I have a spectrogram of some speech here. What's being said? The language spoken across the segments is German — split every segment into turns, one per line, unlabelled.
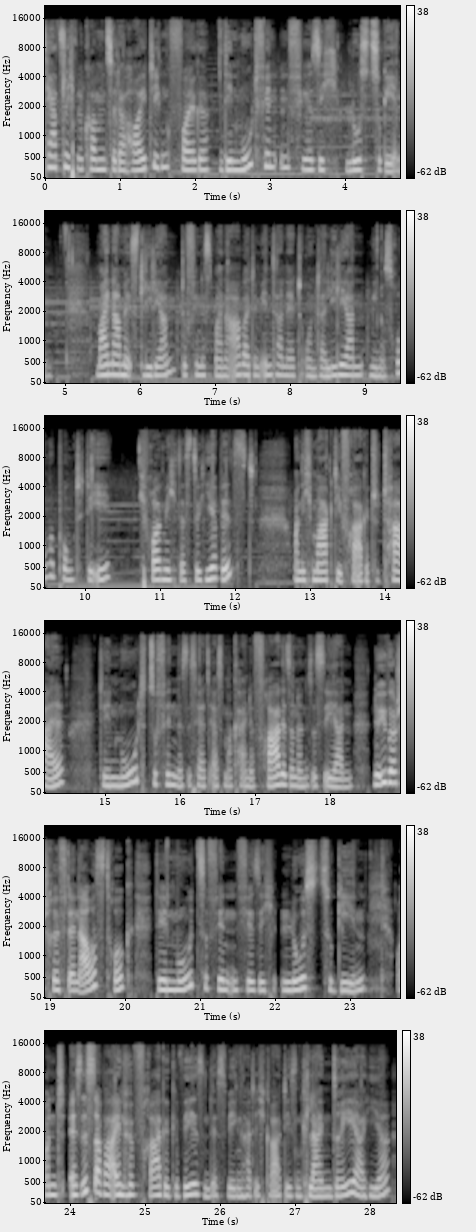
Ganz herzlich willkommen zu der heutigen Folge Den Mut finden, für sich loszugehen. Mein Name ist Lilian. Du findest meine Arbeit im Internet unter lilian-runge.de. Ich freue mich, dass du hier bist und ich mag die Frage total, den Mut zu finden, es ist ja jetzt erstmal keine Frage, sondern es ist eher eine Überschrift, ein Ausdruck, den Mut zu finden, für sich loszugehen. Und es ist aber eine Frage gewesen, deswegen hatte ich gerade diesen kleinen Dreher hier,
